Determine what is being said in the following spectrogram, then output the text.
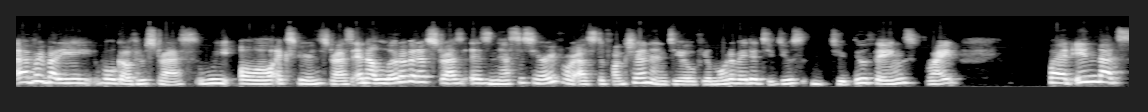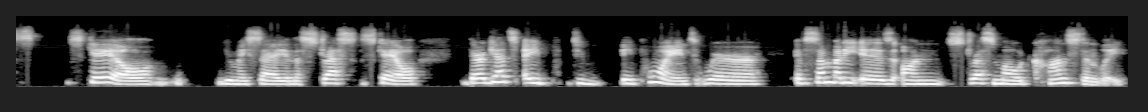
everybody will go through stress. We all experience stress, and a little bit of stress is necessary for us to function and to feel motivated to do to do things, right? But in that scale, you may say, in the stress scale, there gets a to a point where if somebody is on stress mode constantly,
